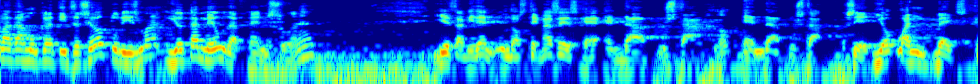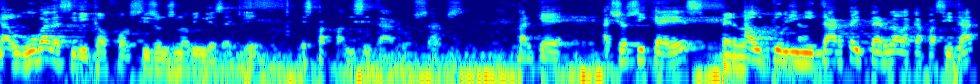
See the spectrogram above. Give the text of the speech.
la democratització del turisme jo també ho defenso, eh? I és evident, un dels temes és que hem d'apostar, no? Hem d'apostar. O sigui, jo quan veig que algú va decidir que el Four Seasons no vingués aquí, és per felicitar-los, saps? Perquè això sí que és autolimitar-te i perdre la capacitat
